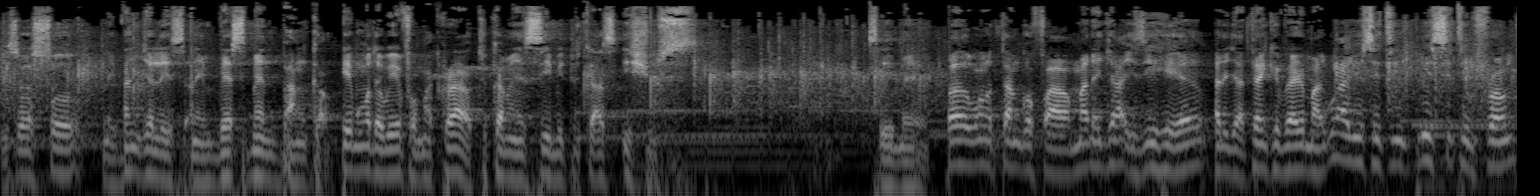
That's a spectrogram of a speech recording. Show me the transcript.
He's also an evangelist, an investment banker. Came all the way from Accra to come and see me to discuss issues. Amen. Well, I want to thank our manager. Is he here? Manager, thank you very much. Where are you sitting? Please sit in front.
